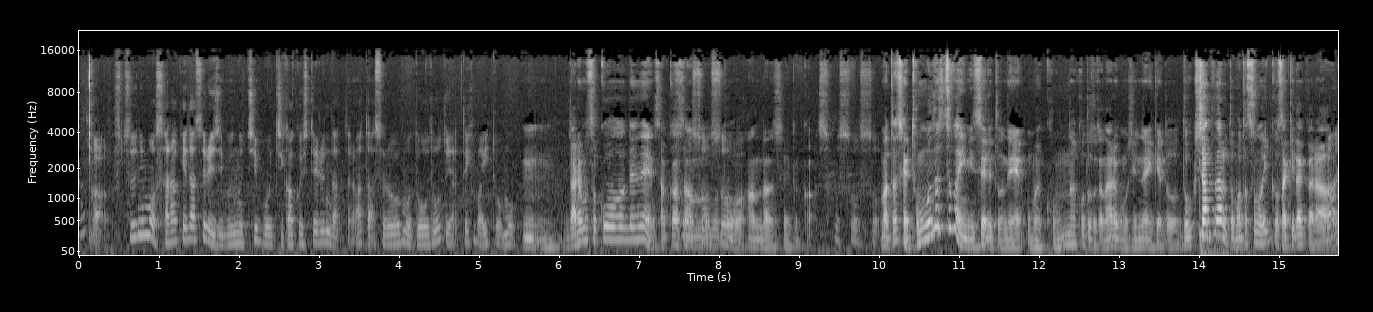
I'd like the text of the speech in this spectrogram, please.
なんか普通にもうさらけ出せる自分のチブを自覚してるんだったらあとはそれをもう堂々とやっていけばいいと思う。うんうん。誰もそこでね作家さんのことを判断したりとかそうそうそう、まあ確かに友達とかに見せるとねお前こんなこととかなるかもしれないけど読者ってなるとまたその一個先だから、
